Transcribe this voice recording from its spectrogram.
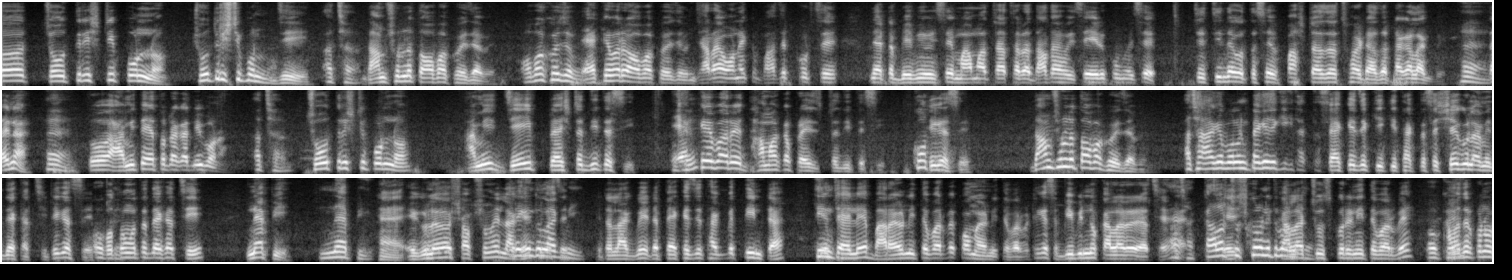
চৌত্রিশটি পণ্য। চৌত্রিশটি পণ্য? জি। আচ্ছা। দাম শুনলে তো অবাক হয়ে যাবে। অবাক হয়ে যাবে? একেবারে অবাক হয়ে যাবেন। যারা অনেক বাজেট করছে যে একটা বেবি হয়েছে মামা চাচারা দাদা হয়েছে এরকম হয়েছে যে চিন্তা করতেছে পাঁচটা হাজার ছয়টা হাজার টাকা লাগবে। হ্যাঁ। তাই না? হ্যাঁ। তো আমি তো এত টাকা নিব না। আচ্ছা। চৌত্রিশটি পণ্য আমি যেই প্রাইসটা দিতেছি একেবারে ধামাকা প্রাইসটা দিতেছি। ঠিক আছে? দাম শুনলে তো অবাক হয়ে যাবে আচ্ছা আগে বলুন প্যাকেজে কি কি থাকতেছে? প্যাকেজে কি কি থাকতেছে সেগুলো আমি দেখাচ্ছি ঠিক আছে? প্রথমত দেখাচ্ছি ন্যাপি ন্যাপি হ্যাঁ এগুলো সবসময় লাগে কিন্তু লাগবে এটা লাগবে এটা প্যাকেজে থাকবে তিনটা। তিন চাইলে বাড়ায়ও নিতে পারবে কমায়ও নিতে পারবে ঠিক আছে? বিভিন্ন কালারের আছে হ্যাঁ? আচ্ছা কালার চুজ করে নিতে কালার চুজ করে নিতে পারবে। আমাদের কোনো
